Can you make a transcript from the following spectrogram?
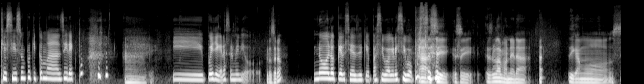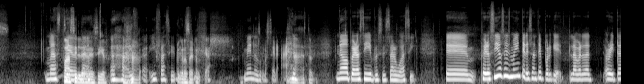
Que sí es un poquito más directo. Ah, ok. y puede llegar a ser medio ¿Grosero? no lo que decías de que pasivo agresivo pues Ah, sí, sí. Es la manera, ah, digamos, más fácil tierna. de decir. Ajá, y fácil de Grosero. explicar menos grosera Nah, está bien. no pero sí pues es algo así Em, pero sí o sea es muy interesante porque la verdad ahorita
